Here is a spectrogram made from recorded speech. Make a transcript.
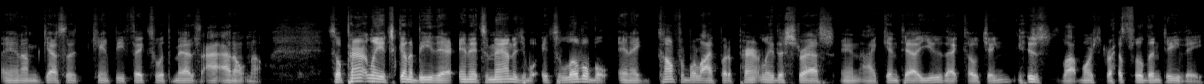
and I'm guessing it can't be fixed with medicine. I, I don't know. So apparently it's going to be there and it's manageable. It's livable in a comfortable life, but apparently the stress, and I can tell you that coaching is a lot more stressful than TV.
